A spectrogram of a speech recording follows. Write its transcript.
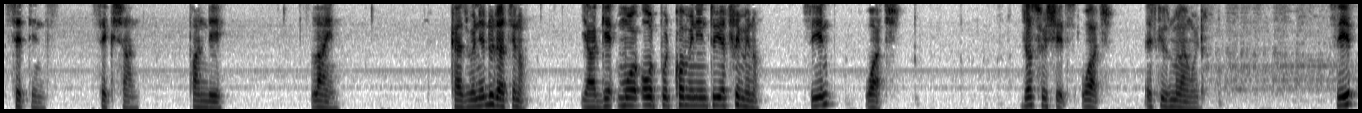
settings section on the line. Because when you do that, you know, you'll get more output coming into your trim, you know. Seeing? Watch. Just for shits. Watch. Excuse my language. See it?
